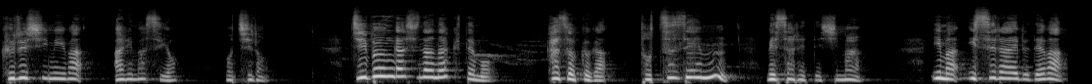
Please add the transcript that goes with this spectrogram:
苦しみはありますよもちろん。自分が死ななくても家族が突然召されてしまう。今イスラエルでは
